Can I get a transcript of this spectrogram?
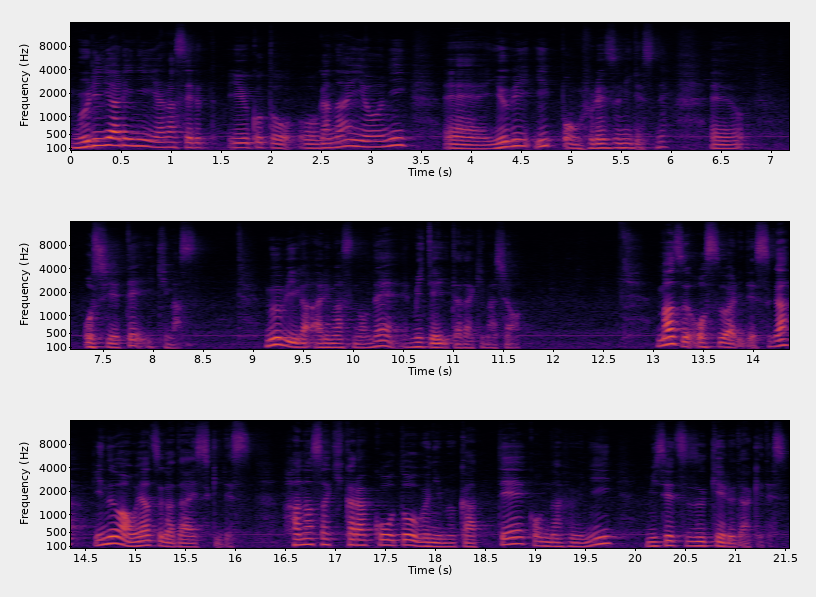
無理やりにやらせるということがないように、えー、指一本触れずにですね、えー、教えていきます。ムービーがありますので見ていただきましょう。まずお座りですが犬はおやつが大好きです。鼻先から後頭部に向かってこんな風に見せ続けるだけです。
